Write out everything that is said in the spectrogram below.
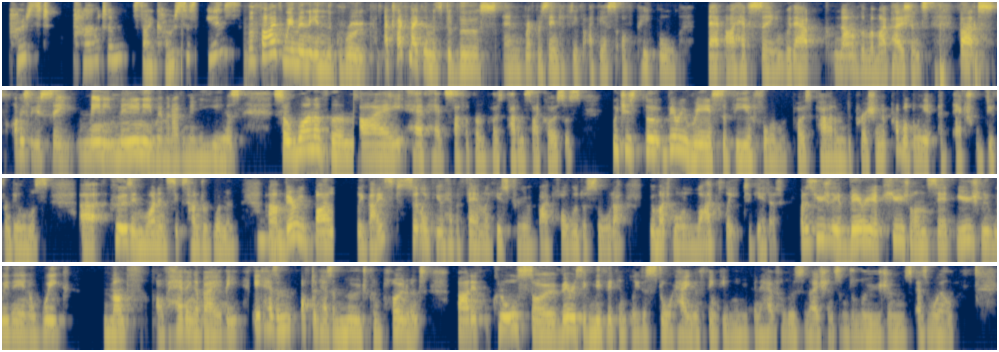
postpartum psychosis is? The five women in the group, I tried to make them as diverse and representative, I guess, of people that I have seen without none of them are my patients, but obviously you see many, many women over many years. So one of them I have had suffer from postpartum psychosis, which is the very rare severe form of postpartum depression, and probably an actual different illness. Uh, occurs in one in 600 women. Mm-hmm. Um, very biologically based. Certainly, if you have a family history of bipolar disorder, you're much more likely to get it. But it's usually a very acute onset, usually within a week month of having a baby. It has a, often has a mood component, but it can also very significantly distort how you're thinking, and you can have hallucinations and delusions as well.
